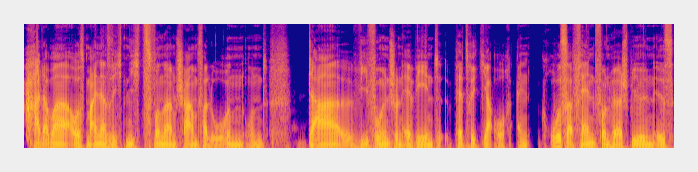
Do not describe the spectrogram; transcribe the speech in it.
hat aber aus meiner Sicht nichts von seinem Charme verloren und da, wie vorhin schon erwähnt, Patrick ja auch ein großer Fan von Hörspielen ist,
